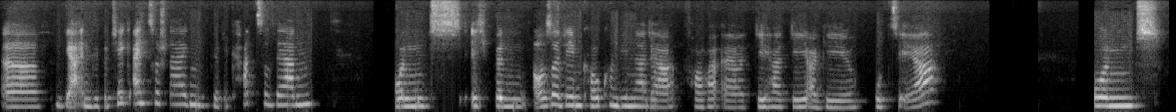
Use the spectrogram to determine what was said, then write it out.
äh, ja, in die Bibliothek einzusteigen, Bibliothekar zu werden. Und ich bin außerdem Co-Convener der VH, äh, DHD AG OCR. Und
